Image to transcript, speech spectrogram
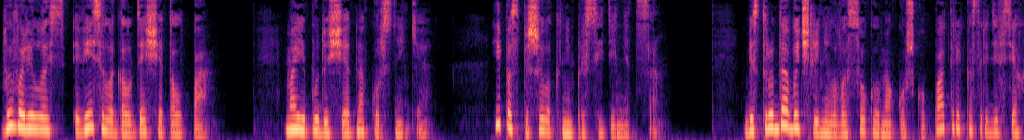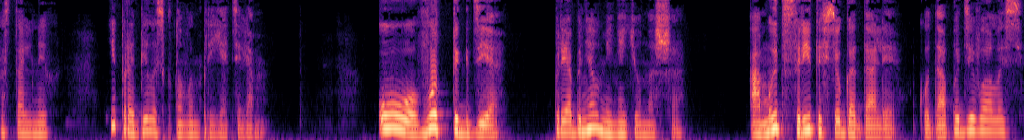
вывалилась весело голдящая толпа. Мои будущие однокурсники. И поспешила к ним присоединиться. Без труда вычленила высокую макушку Патрика среди всех остальных и пробилась к новым приятелям. «О, вот ты где!» — приобнял меня юноша. А мы с Ритой все гадали, куда подевалась.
